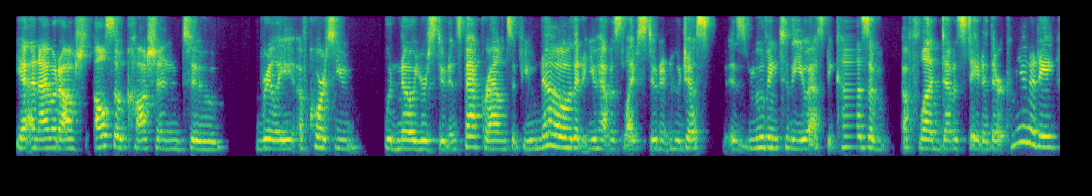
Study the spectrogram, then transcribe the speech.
Yeah, and I would als- also caution to really, of course, you would know your students' backgrounds. If you know that you have a SLIFE student who just is moving to the US because of a flood devastated their community,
